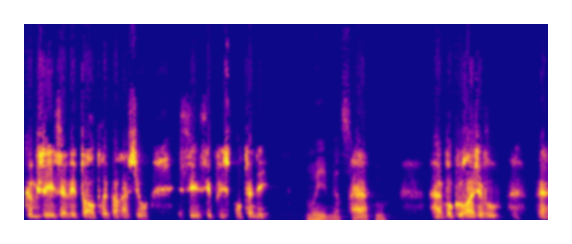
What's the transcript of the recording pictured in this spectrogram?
comme je les avais pas en préparation, c'est plus spontané. Oui, merci hein beaucoup. Un bon courage à vous. Hein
